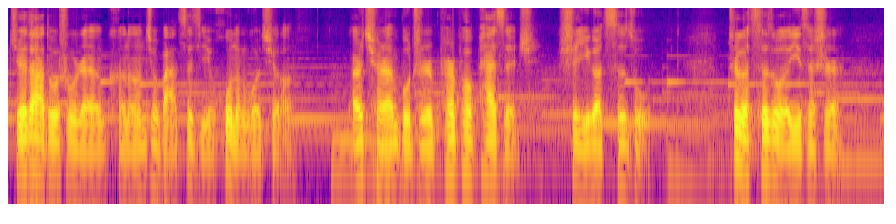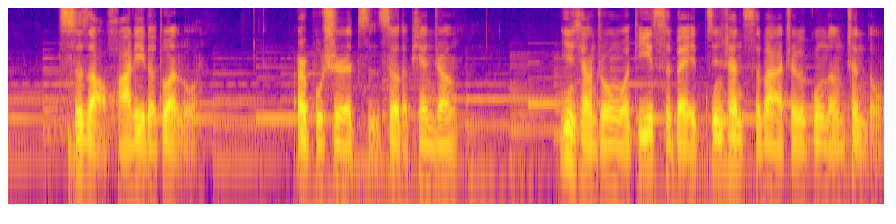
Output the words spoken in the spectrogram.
绝大多数人可能就把自己糊弄过去了，而全然不知 Purple Passage 是一个词组。这个词组的意思是辞藻华丽的段落，而不是紫色的篇章。印象中，我第一次被金山词霸这个功能震动，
